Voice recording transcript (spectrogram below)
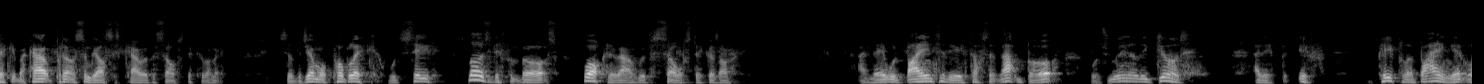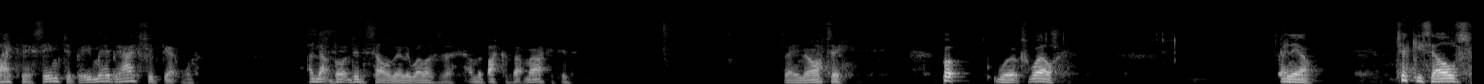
Take it back out, put it on somebody else's car with a sold sticker on it. So the general public would see loads of different boats walking around with soul stickers on. And they would buy into the ethos that that boat was really good. And if, if people are buying it like they seem to be, maybe I should get one. And that boat did sell really well as a, on the back of that marketing. Very naughty. But works well. Anyhow, check yourselves.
